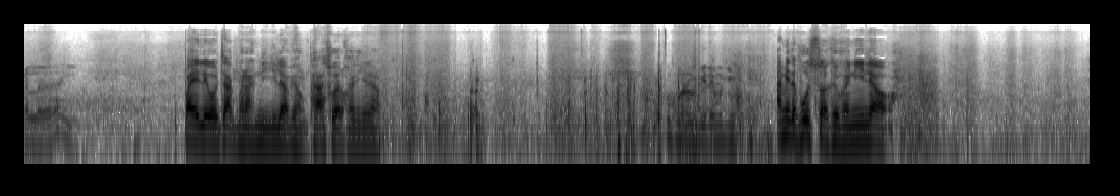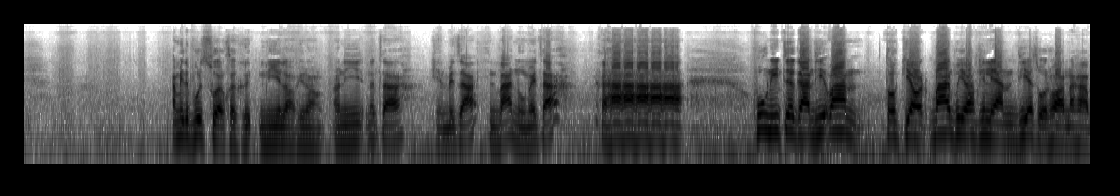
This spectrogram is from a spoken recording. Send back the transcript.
กันเลย ไปไปเร็วจังพนักนี้แล้วพี่ของพาสวดคนนี้แล้วกูคนรู้กี่ได้เมื่อกี้อามิตาพูดสวดคือคนนี้แล้วอามิตาพูดสวดคือนี้แล้วพี่น้อง อันนี้นะจ๊ะ เห็นไหมจ๊ะ เห็นบ้านหนูไหมจ๊ะ พรุ่งนี้เจอกันที่บ้านโตเกียวบ้านพี่ยอนพี่แลนด์ที่ยโสธรนะครับ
